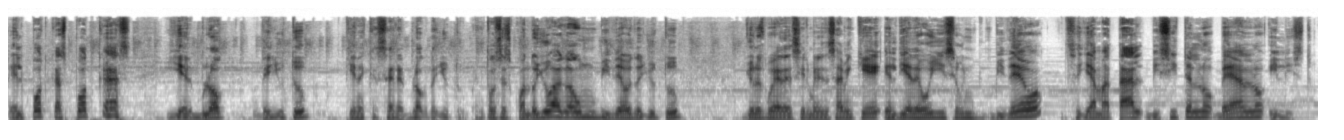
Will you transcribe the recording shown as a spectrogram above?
el podcast podcast y el blog de YouTube tiene que ser el blog de YouTube. Entonces cuando yo haga un video de YouTube, yo les voy a decir, miren, ¿saben qué? El día de hoy hice un video, se llama tal, visítenlo, véanlo y listo.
